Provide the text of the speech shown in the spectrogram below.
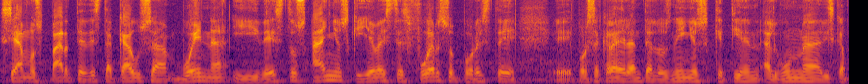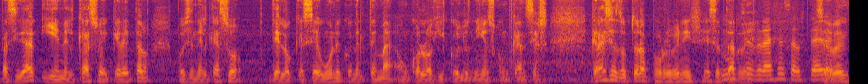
seamos parte de esta causa buena y de estos años que lleva este esfuerzo por este... Eh, eh, por sacar adelante a los niños que tienen alguna discapacidad y en el caso de Querétaro, pues en el caso de lo que se une con el tema oncológico y los niños con cáncer. Gracias, doctora, por venir esta tarde. Muchas gracias a ustedes. Sabe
